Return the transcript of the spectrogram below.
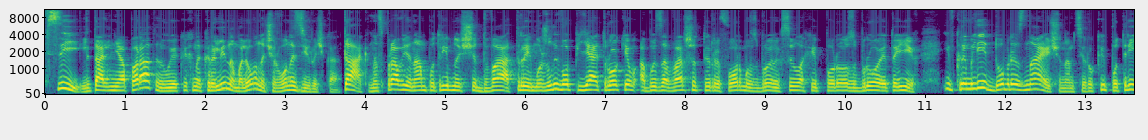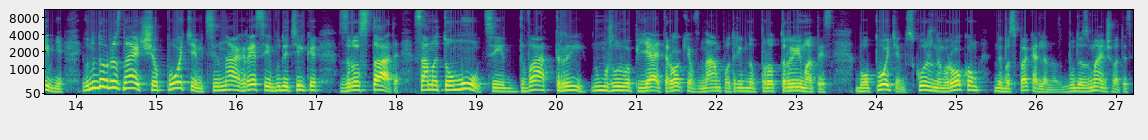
всі літальні апарати, у яких на крилі намальована червона зірочка. Так, насправді нам потрібно ще 2, 3, можливо 5 років, аби завершити реформи в збройних силах і порозброїти їх. І в Кремлі добре знають, що нам ці роки потрібні. І вони добре знають, що потім ціна агресії буде тільки зростати. Саме тому ці 2, 3, ну можливо 5 років нам потрібно протриматись, бо потім з кожним роком небезпека для нас буде зменшуватись.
